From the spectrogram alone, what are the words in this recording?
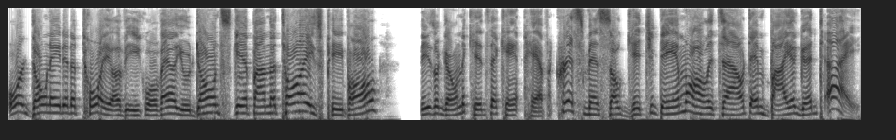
or donated a toy of equal value. Don't skip on the toys, people. These are going to kids that can't have a Christmas, so get your damn wallets out and buy a good toy.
